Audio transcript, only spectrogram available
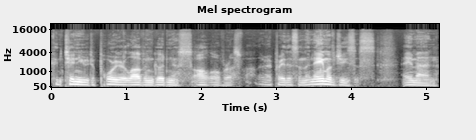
continue to pour your love and goodness all over us, Father. I pray this in the name of Jesus. Amen.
